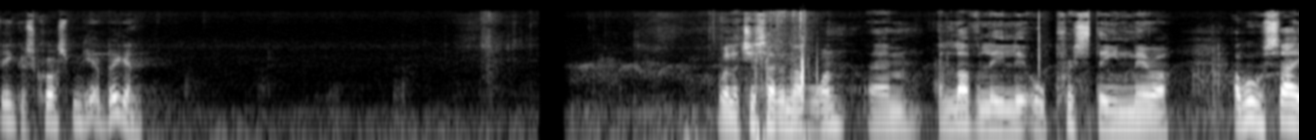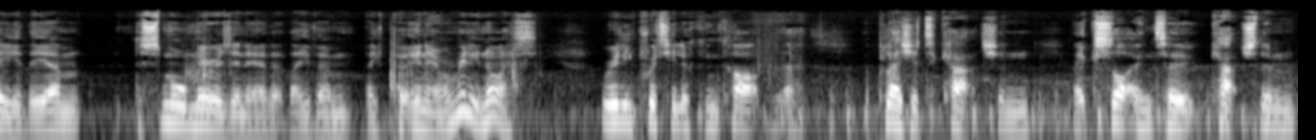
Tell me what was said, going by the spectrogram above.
fingers crossed we can get a big one well I just had another one um, a lovely little pristine mirror I will say the um, the small mirrors in here that they've um, they've put in here are really nice really pretty looking carp. a pleasure to catch and exciting to catch them,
